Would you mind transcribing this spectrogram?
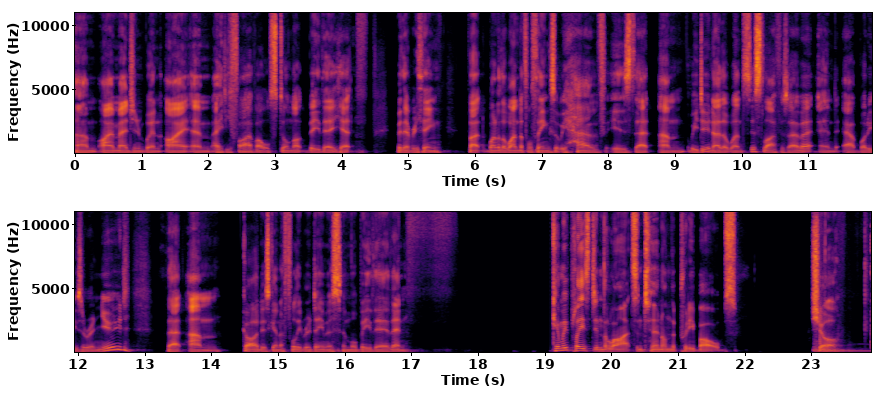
um, I imagine when I am 85, I will still not be there yet with everything. But one of the wonderful things that we have is that um, we do know that once this life is over and our bodies are renewed, that um, God is going to fully redeem us and we'll be there then. Can we please dim the lights and turn on the pretty bulbs? Sure.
